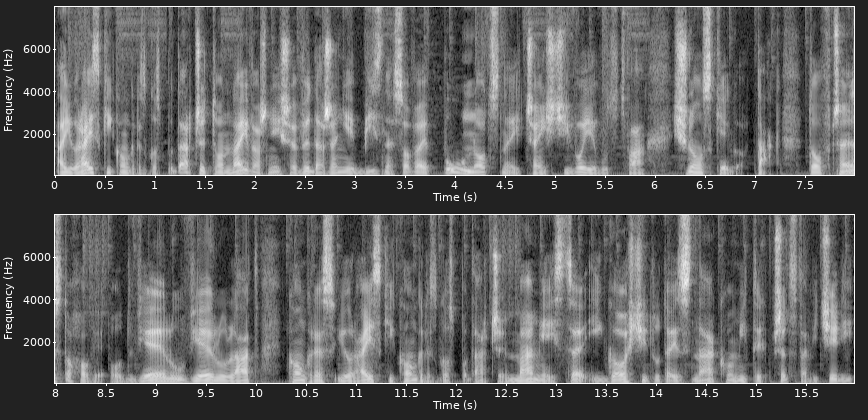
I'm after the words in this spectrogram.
A Jurajski Kongres Gospodarczy to najważniejsze wydarzenie biznesowe północnej części województwa śląskiego. Tak, to w Częstochowie od wielu, wielu lat Kongres Jurajski, Kongres Gospodarczy ma miejsce i gości tutaj znakomitych przedstawicieli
